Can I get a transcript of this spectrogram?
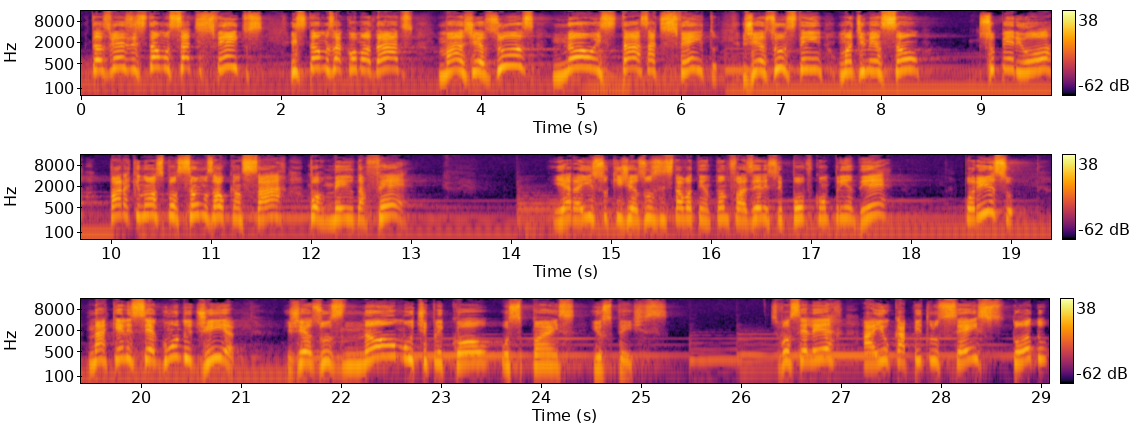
Muitas vezes estamos satisfeitos, estamos acomodados, mas Jesus não está satisfeito. Jesus tem uma dimensão superior para que nós possamos alcançar por meio da fé. E era isso que Jesus estava tentando fazer esse povo compreender. Por isso, naquele segundo dia, Jesus não multiplicou os pães e os peixes. Se você ler aí o capítulo 6 todo,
